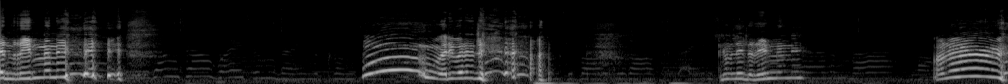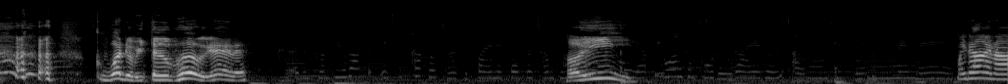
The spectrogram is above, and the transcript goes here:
เล่นรินนะนี่อืมอันนี้มันเล่นอันนี้มันเล่นรินนะนี่อันนี้กูว่าเดี๋ยวมีเติมเพิ่มอีกแน่เลย เฮ้ย ไม่ได้นะ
